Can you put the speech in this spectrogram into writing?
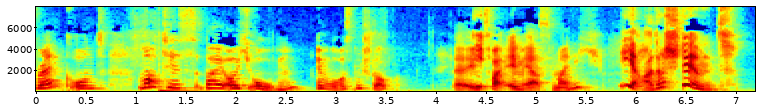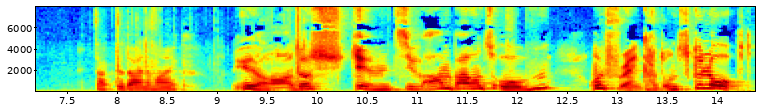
Frank und Mortis bei euch oben im obersten Stock? Äh, im, zwei, im ersten, meine ich, Ja, das stimmt. sagte Dynamite. Ja, das stimmt. Sie waren bei uns oben und Frank hat uns gelobt.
